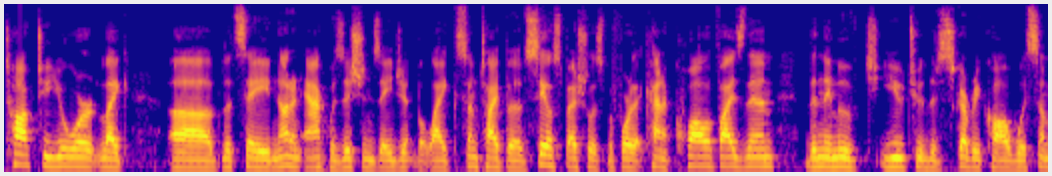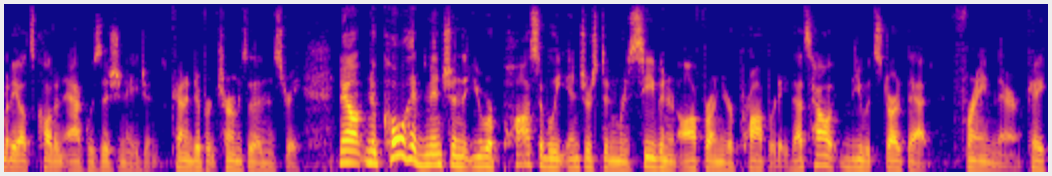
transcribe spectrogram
talked to your like uh, let's say not an acquisitions agent, but like some type of sales specialist before that kind of qualifies them. Then they move you to the discovery call with somebody else called an acquisition agent, kind of different terms of the industry. Now, Nicole had mentioned that you were possibly interested in receiving an offer on your property. That's how you would start that frame there, okay?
